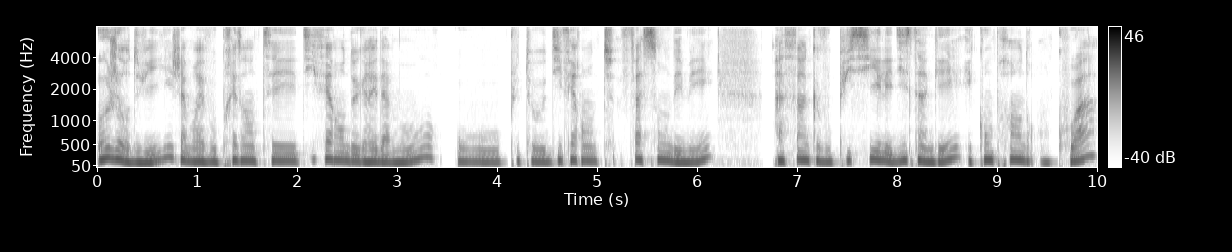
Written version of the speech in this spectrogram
Aujourd'hui, j'aimerais vous présenter différents degrés d'amour, ou plutôt différentes façons d'aimer, afin que vous puissiez les distinguer et comprendre en quoi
